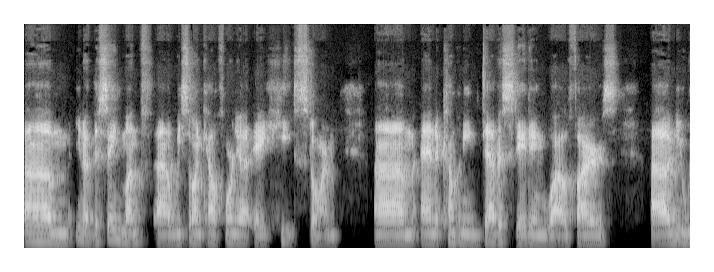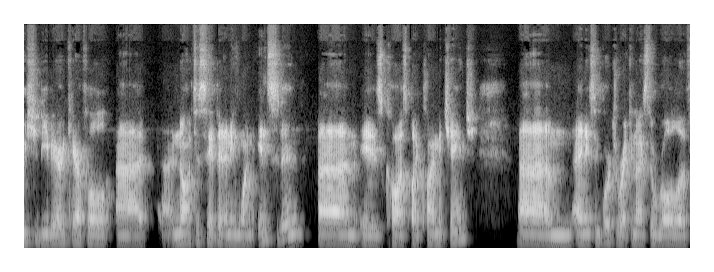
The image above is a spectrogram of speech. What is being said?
Um, you know, the same month uh, we saw in California a heat storm um, and accompanying devastating wildfires. Uh, we should be very careful uh, uh, not to say that any one incident um, is caused by climate change. Um, and it's important to recognize the role of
